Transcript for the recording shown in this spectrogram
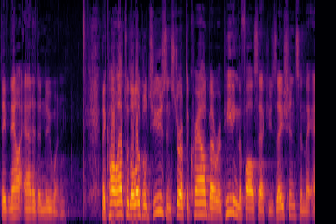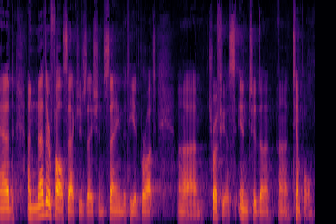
they've now added a new one. They call out to the local Jews and stir up the crowd by repeating the false accusations, and they add another false accusation saying that he had brought uh, Trophius into the uh, temple.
